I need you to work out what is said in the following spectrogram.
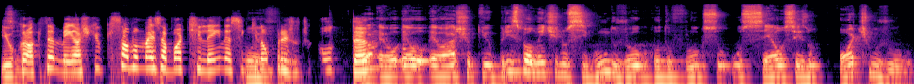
E Sim. o Croc também. Eu acho que o que salva mais a bot lane, assim, foi, que não prejudicou tanto. Eu, eu, eu, acho que, principalmente no segundo jogo contra o Fluxo, o Cell fez um ótimo jogo.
